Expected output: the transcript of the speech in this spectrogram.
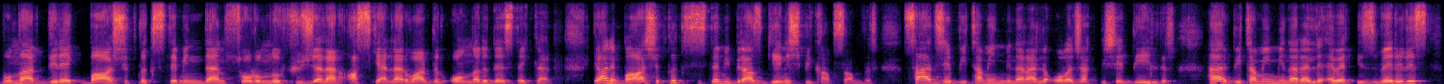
Bunlar direkt bağışıklık sisteminden sorumlu hücreler, askerler vardır. Onları destekler. Yani bağışıklık sistemi biraz geniş bir kapsamdır. Sadece vitamin mineralle olacak bir şey değildir. Ha vitamin mineralli evet biz veririz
